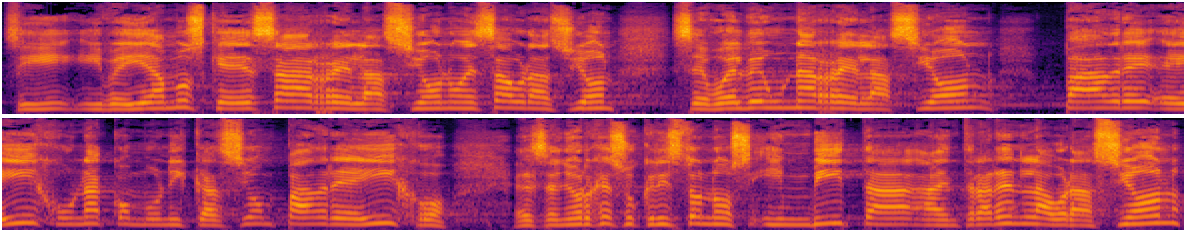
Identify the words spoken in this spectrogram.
¿sí? Y veíamos que esa relación o esa oración se vuelve una relación padre e hijo, una comunicación padre e hijo. El Señor Jesucristo nos invita a entrar en la oración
